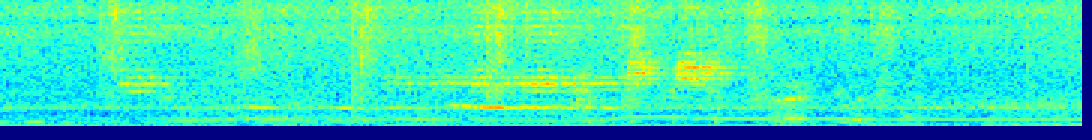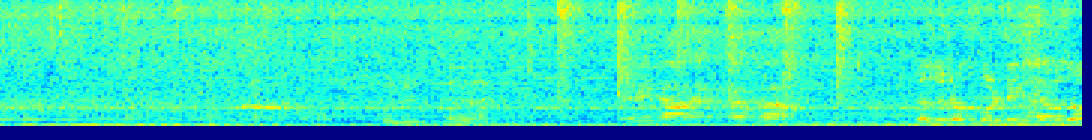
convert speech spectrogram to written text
দুটো তো।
